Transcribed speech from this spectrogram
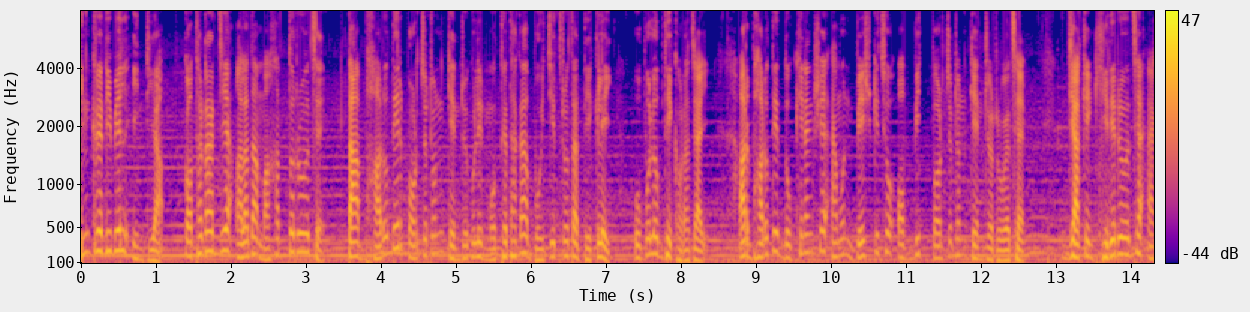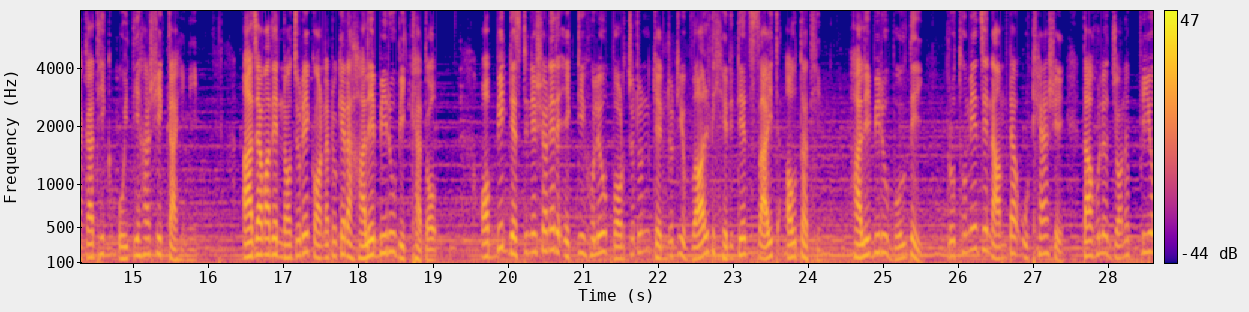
ইনক্রেডিবল ইন্ডিয়া। কথাটার যে আলাদা মাহাত্ম্য রয়েছে, তা ভারতের পর্যটন কেন্দ্রগুলির মধ্যে থাকা বৈচিত্র্যতা দেখলেই উপলব্ধি করা যায়। আর ভারতের দক্ষিণাংশে এমন বেশ কিছু অব্বিত পর্যটন কেন্দ্র রয়েছে, যাকে ঘিরে রয়েছে একাধিক ঐতিহাসিক কাহিনী। আজ আমাদের নজরে কর্ণাটকের হালেবিরু বিখ্যাত। অব্বিট ডেস্টিনেশনের একটি হলেও পর্যটন কেন্দ্রটি ওয়ার্ল্ড হেরিটেজ সাইট আওতাধীন। হালিবিরু বলতেই প্রথমে যে নামটা উঠে আসে তা হলো জনপ্রিয়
